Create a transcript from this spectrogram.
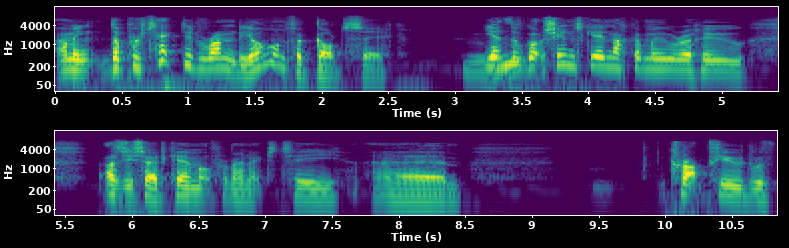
I mean, they protected Randy Orton for God's sake. Mm-hmm. Yet they've got Shinsuke Nakamura, who, as you said, came up from NXT. Um, crap feud with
